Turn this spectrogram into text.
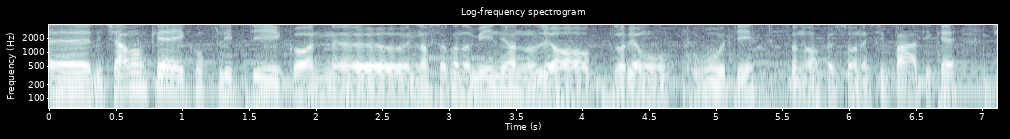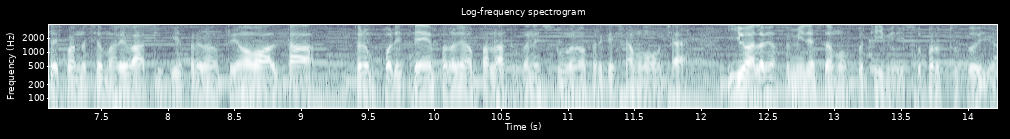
Eh, diciamo che i conflitti con eh, il nostro condominio non li, ho- non li abbiamo avuti, sono persone simpatiche, cioè quando siamo arrivati qui per la prima volta per un po' di tempo non abbiamo parlato con nessuno perché siamo, cioè, io e la mia famiglia siamo un po' timidi, soprattutto io,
